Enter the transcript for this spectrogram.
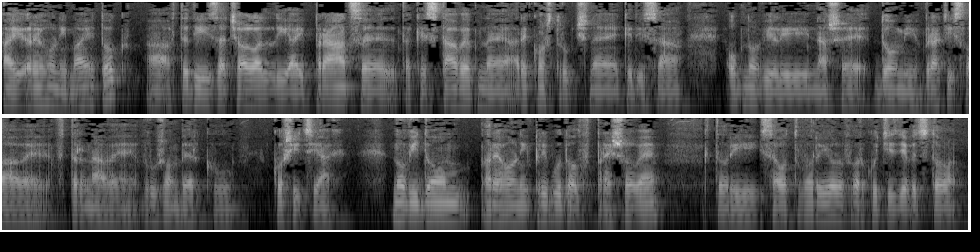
aj reholný majetok a vtedy začali aj práce také stavebné a rekonstrukčné, kedy sa obnovili naše domy v Bratislave, v Trnave, v Ružomberku, v Košiciach. Nový dom reholný pribudol v Prešove, ktorý sa otvoril v roku 1993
